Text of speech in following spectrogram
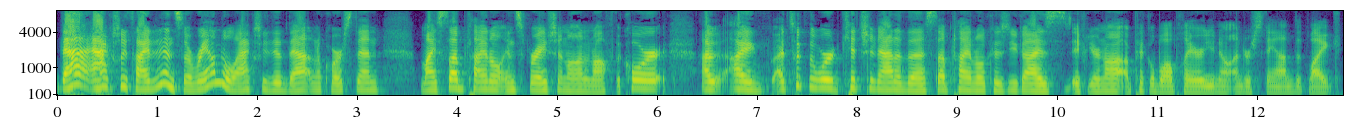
That actually tied it in. So Randall actually did that, and of course, then my subtitle inspiration on and off the court. I I, I took the word kitchen out of the subtitle because you guys, if you're not a pickleball player, you don't understand like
